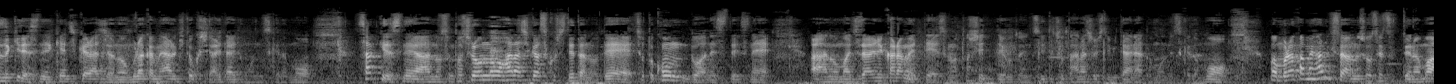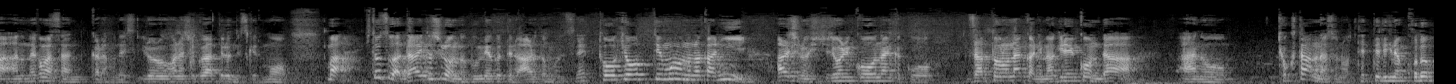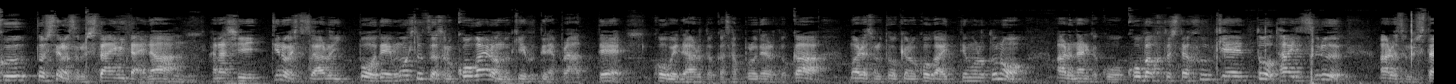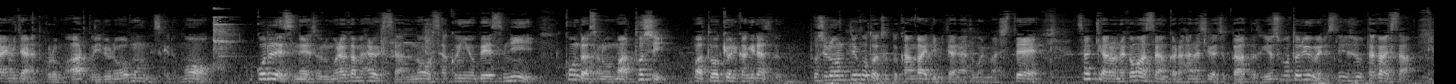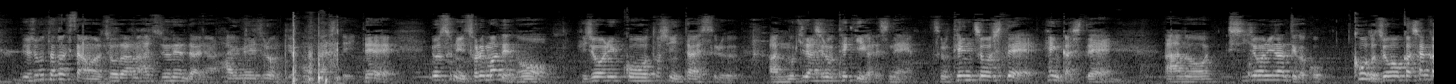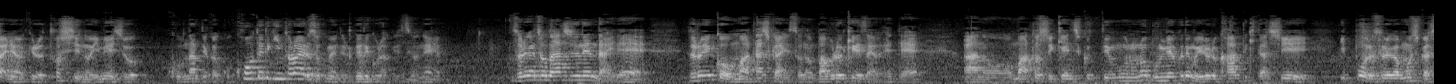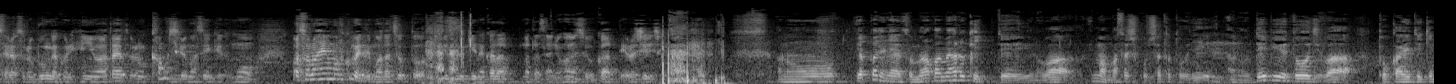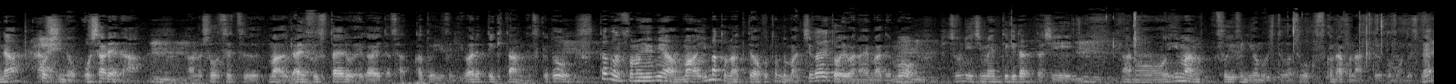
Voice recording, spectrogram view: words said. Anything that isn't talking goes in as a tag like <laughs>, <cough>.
続きですね建築ラジオの村上春樹特集やりたいと思うんですけどもさっきですねあのその都市論のお話が少し出たのでちょっと今度はですねあの、まあ、時代に絡めてその都市っていうことについてちょっと話をしてみたいなと思うんですけども、まあ、村上春樹さんの小説っていうのは、まあ、あの中松さんからもねいろいろお話を伺ってるんですけども、まあ、一つは大都市論の文脈っていうのはあると思うんですね。東京っていうものの中にある種の非常にこうなんかこう雑踏の中に紛れ込んだあの極端なその徹底的な孤独としてのその主体みたいな話っていうのが一つある一方でもう一つはその郊外論の系譜っていうのはやっぱりあって神戸であるとか札幌であるとかあるいはその東京の郊外っていうものとのある何かこう荒漠とした風景と対峙するあるその主体みたいなところもあるといろいろ思うんですけどもここでですねその村上春樹さんの作品をベースに今度はそのまあ都市、まあ、東京に限らず都市論ということをちょっと考えてみたいなと思いましてさっきあの中松さんから話がちょっとあったんですけど吉本龍明ですね。吉本隆さん。吉本隆さんはちょうどあの80年代に「ハイメージ論」という本を出していて要するにそれまでの非常にこう都市に対するあのむき出しの敵意がですねその転調して変化してあの非常になんていうかこう高度情報化社会における都市のイメージをこうなんていうかこう肯定的に捉える側面というのが出てくるわけですよね。それがちょうど80年代でそれ以降まあ確かにそのバブル経済を経てあの、まあ、都市建築っていうものの文脈でもいろいろ変わってきたし一方でそれがもしかしたらその文学に変容を与えてるのかもしれませんけども、まあ、その辺も含めてまたちょっと引き続き中田さんにお話を伺ってよろしいでしょうか、あのやっぱりねその村上春樹っていうのは今まさしくおっしゃった通り、うん、あのデビュー当時は都会的な都市のおしゃれな、はい、あの小説、まあ、ライフスタイルを描いた作家というふうに言われてきたんですけど、うん、多分その読みは、まあ、今となってはほとんど間違いとは言わないまでも非常に一面的だったし、うん、あの今そういうふうに読む人がすごく少なくなってると思うんですね。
